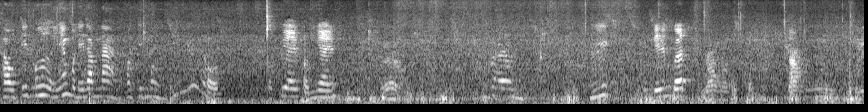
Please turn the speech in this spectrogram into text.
เขาติดมือยังบ่ได้ดำหน้าเขาติดมือเปรี้ยวของใหญ่เออหืมกิน เบิด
